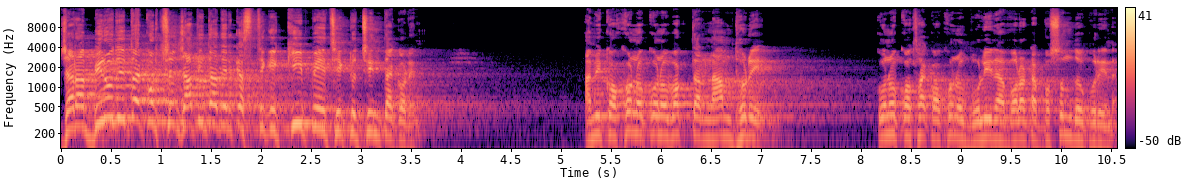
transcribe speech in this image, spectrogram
যারা বিরোধিতা করছে, জাতি তাদের কাছ থেকে কি পেয়েছে একটু চিন্তা করেন। আমি কখনো কোনো বক্তার নাম ধরে কোনো কথা কখনো বলি না, বলাটা পছন্দ করি না।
